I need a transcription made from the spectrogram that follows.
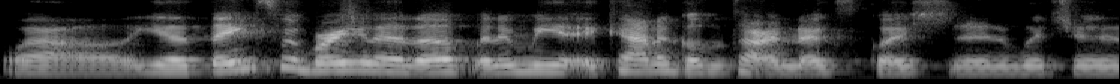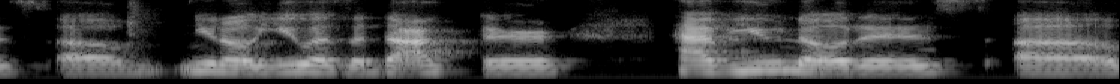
Wow. Yeah. Thanks for bringing that up. And I mean, it kind of goes into our next question, which is, um, you know, you as a doctor, have you noticed uh,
